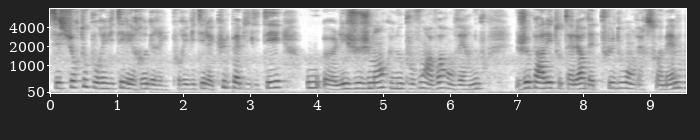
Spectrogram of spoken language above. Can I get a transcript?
C'est surtout pour éviter les regrets, pour éviter la culpabilité ou euh, les jugements que nous pouvons avoir envers nous. Je parlais tout à l'heure d'être plus doux envers soi-même,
